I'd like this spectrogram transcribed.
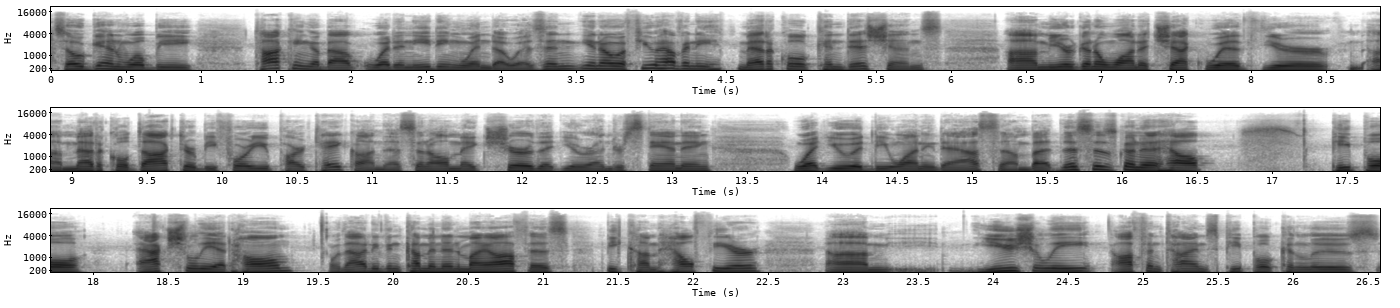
So, again, we'll be talking about what an eating window is. And, you know, if you have any medical conditions, um, you're going to want to check with your uh, medical doctor before you partake on this. And I'll make sure that you're understanding what you would be wanting to ask them. But this is going to help people actually at home without even coming into my office, become healthier. Um, usually, oftentimes, people can lose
